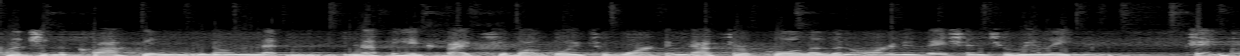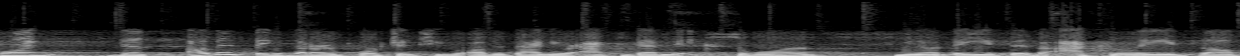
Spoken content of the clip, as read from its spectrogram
punching the clock and you know nothing excites you about going to work. And that's our goal as an organization to really pinpoint the other things that are important to you other than your academics or you know the the, the accolades of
